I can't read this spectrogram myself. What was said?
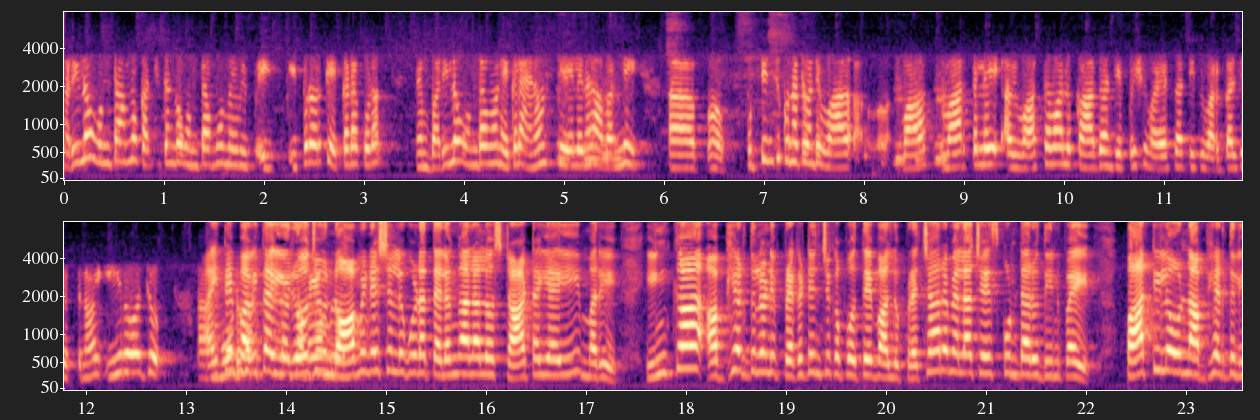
బరిలో ఉంటాము ఖచ్చితంగా ఉంటాము మేము ఇప్- ఇప్- ఇప్పటివరకు ఎక్కడ కూడా మేము బరిలో ఉండము అని ఎక్కడ అనౌన్స్ చేయలేదని అవన్నీ పుట్టించుకున్నటువంటి వార్తలే అవి వాస్తవాలు కాదు అని చెప్పేసి వైఎస్ఆర్ టీపీ వర్గాలు చెప్తున్నాయి. ఈ రోజు అయితే భవిత ఈ రోజు నామినేషన్లు కూడా తెలంగాణలో స్టార్ట్ అయ్యాయి. మరి ఇంకా అభ్యర్థులని ప్రకటించకపోతే వాళ్ళు ప్రచారం ఎలా చేసుకుంటారు? దీనిపై పార్టీలో ఉన్న అభ్యర్థులు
